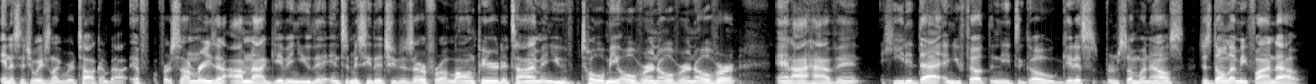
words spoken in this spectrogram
in a situation like we are talking about, if for some reason I'm not giving you the intimacy that you deserve for a long period of time, and you've told me over and over and over, and I haven't heeded that, and you felt the need to go get it from someone else, just don't let me find out.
